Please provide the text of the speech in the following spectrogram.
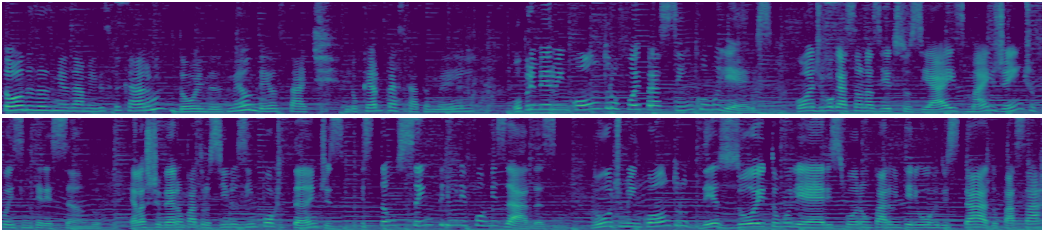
todas as minhas amigas ficaram doidas. Meu Deus, Tati, eu quero pescar também. O primeiro encontro foi para cinco mulheres. Com a divulgação nas redes sociais, mais gente foi se interessando. Elas tiveram patrocínios importantes, estão sempre uniformizadas. No último encontro, 18 mulheres foram para o interior do estado passar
